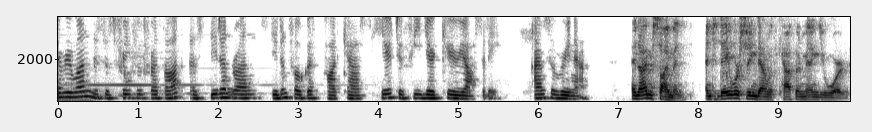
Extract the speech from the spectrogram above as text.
everyone, this is Free Food for Thought, a student run, student focused podcast here to feed your curiosity. I'm Sabrina. And I'm Simon. And today we're sitting down with Katherine Mangu Ward.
